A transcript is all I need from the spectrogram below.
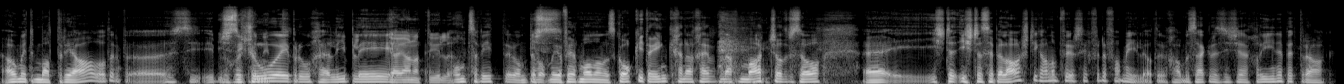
Auch mit dem Material, oder? Äh, ich brauche Schuhe, ich brauche Liebling ja, ja, natürlich. und so weiter. Und dann will man ja vielleicht mal noch ein Gocki trinken nachher, nach dem Match oder so. Äh, ist, das, ist das eine Belastung an und für sich für die Familie? Oder kann man sagen, das ist ein kleiner Betrag?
